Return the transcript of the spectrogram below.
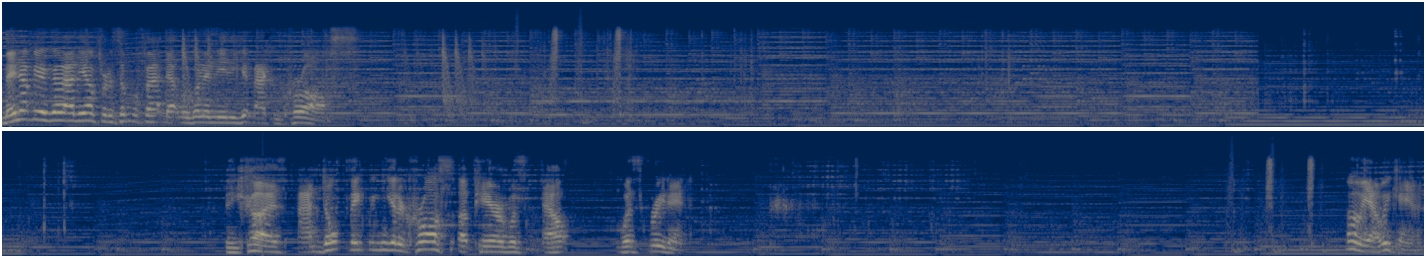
may not be a good idea for the simple fact that we're going to need to get back across. Because I don't think we can get across up here without with Freedan. Oh yeah, we can.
